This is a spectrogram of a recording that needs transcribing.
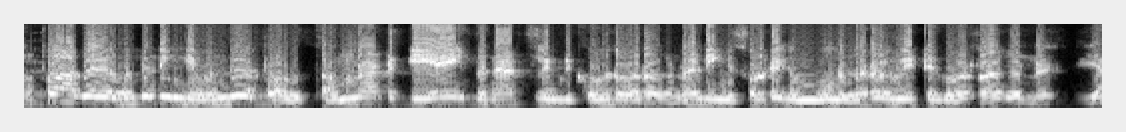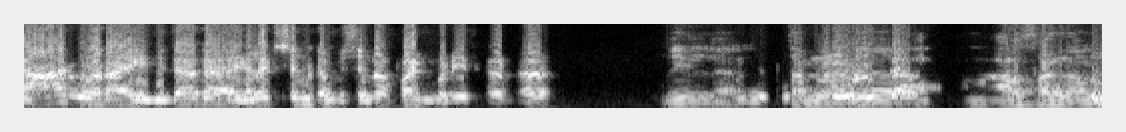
அப்ப அதை வந்து நீங்க வந்து அப்ப தமிழ்நாட்டுக்கு ஏன் இந்த நேரத்துல இப்படி கொண்டு வராங்கன்னா நீங்க சொல்றீங்க மூணு தடவை வீட்டுக்கு வர்றாங்கன்னு. யார் வரா? இதுக்காக எலெக்ஷன் கமிஷன் அப்பாயிண்ட் பண்ணிருக்காங்க இல்ல தமிழ்நாடு அரசாங்கம்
